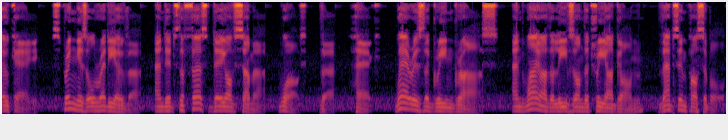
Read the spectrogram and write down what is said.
Okay, spring is already over, and it's the first day of summer. What the heck? Where is the green grass? And why are the leaves on the tree are gone? That's impossible.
